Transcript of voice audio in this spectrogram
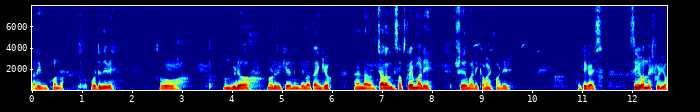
ಗಾಡಿ ಇಟ್ಕೊಂಡು ಹೊರಟಿದ್ದೀವಿ ಸೊ ನನ್ನ ವಿಡಿಯೋ ನೋಡೋದಕ್ಕೆ ನಿಮಗೆಲ್ಲ ಥ್ಯಾಂಕ್ ಯು ಆ್ಯಂಡ್ ನನ್ನ ಚಾನಲ್ಗೆ ಸಬ್ಸ್ಕ್ರೈಬ್ ಮಾಡಿ ಶೇರ್ ಮಾಡಿ ಕಮೆಂಟ್ ಮಾಡಿ. Okay guys see you on next video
